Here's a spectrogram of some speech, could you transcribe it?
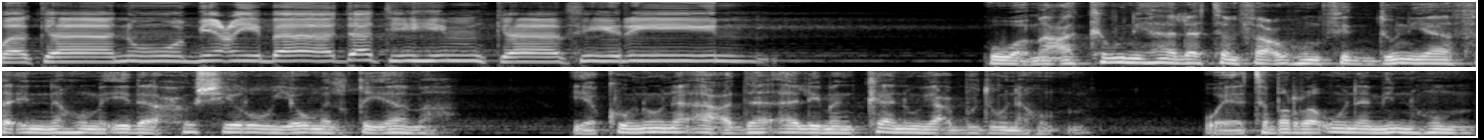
وكانوا بعبادتهم كافرين. ومع كونها لا تنفعهم في الدنيا فإنهم إذا حشروا يوم القيامة يكونون أعداء لمن كانوا يعبدونهم ويتبرؤون منهم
